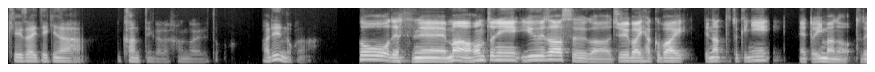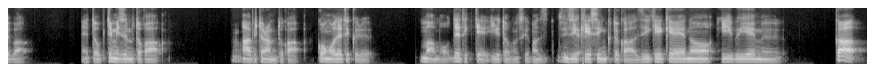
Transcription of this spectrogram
経済的な観点から考えると。ありえるのかな？そうですね。まあ本当にユーザー数が10倍、100倍ってなった時に、えっと今の例えば、えっとオプティミズムとかうんアービトラムとか今後出てくる、まあもう出てきていると思うんですけど、まあ、ZK クとか ZK 系の EVM が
